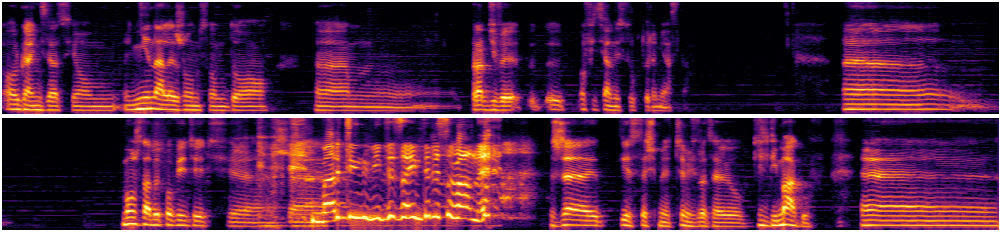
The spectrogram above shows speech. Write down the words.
organizacją nienależącą do prawdziwej, oficjalnej struktury miasta. E, Można by powiedzieć, e, że Martin widzę zainteresowany. że jesteśmy czymś w rodzaju gildii magów. Eee,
